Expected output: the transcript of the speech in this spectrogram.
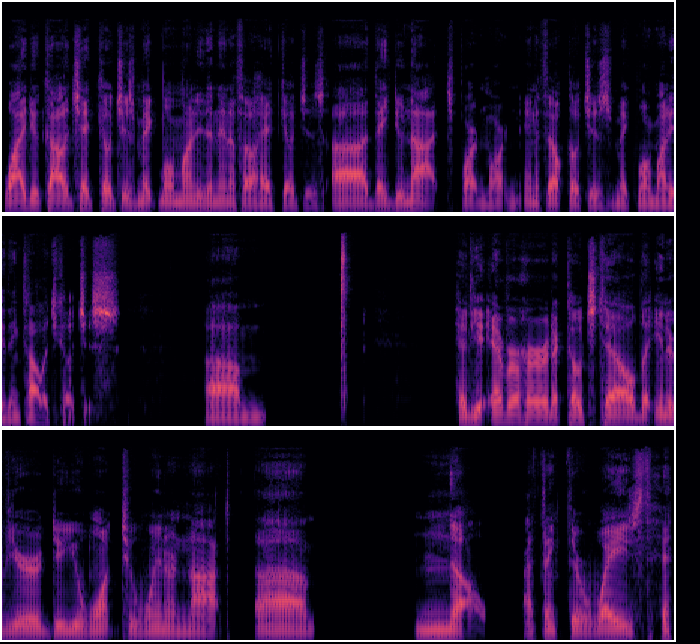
why do college head coaches make more money than NFL head coaches? Uh, they do not, Spartan Martin. NFL coaches make more money than college coaches. Um, have you ever heard a coach tell the interviewer, "Do you want to win or not?" Um, no, I think there are ways. That,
